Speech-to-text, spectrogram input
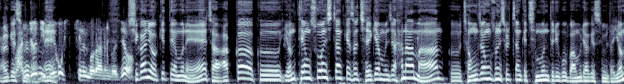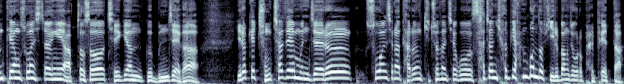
알겠습니다. 완전히 네. 왜곡시키는 거라는 거죠. 시간이 없기 때문에 자 아까 그 염태영 수원시장께서 제기한 문제 하나만 그 정정순 실장께 질문 드리고 마무리하겠습니다. 염태영 수원시장이 앞서서 제기한 그 문제가 이렇게 중차제 문제를 수원시나 다른 기초단체하고 사전 협의 한 번도 없이 일방적으로 발표했다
